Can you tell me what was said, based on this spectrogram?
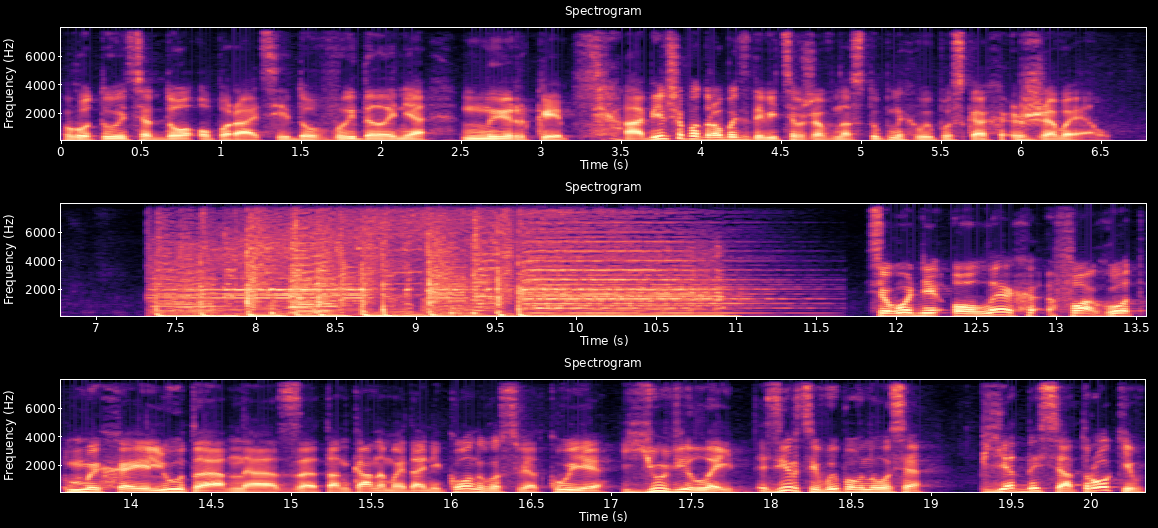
готується до операції до видалення нирки. А більше подробиць дивіться вже в наступних випусках ЖВЛ. Сьогодні Олег Фагот Михайлюта з танка на майдані Конго святкує ювілей. Зірці виповнилося 50 років.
